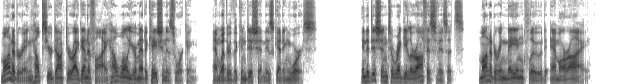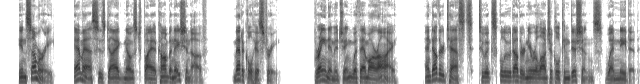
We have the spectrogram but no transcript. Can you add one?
Monitoring helps your doctor identify how well your medication is working and whether the condition is getting worse. In addition to regular office visits, monitoring may include MRI. In summary, MS is diagnosed by a combination of medical history, brain imaging with MRI, and other tests to exclude other neurological conditions when needed.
